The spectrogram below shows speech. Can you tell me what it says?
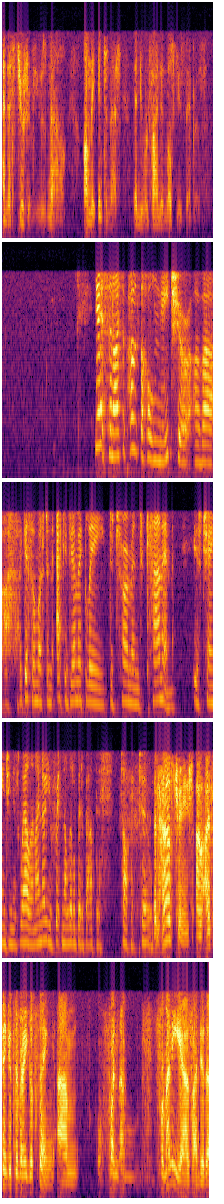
and astute reviews now on the internet than you will find in most newspapers. Yes, and I suppose the whole nature of a, I guess almost an academically determined canon is changing as well. And I know you've written a little bit about this topic too. It has changed, and I think it's a very good thing. Um, when um, for many years I did a,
